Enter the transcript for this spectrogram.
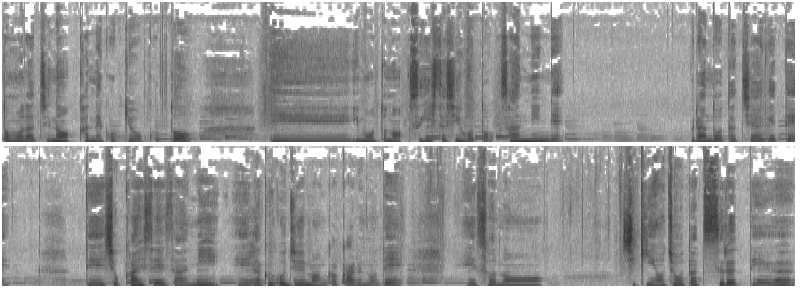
友達の金子京子と、えー、妹の杉下志保と3人でブランドを立ち上げてで初回生産に150万かかるので、えー、その資金を調達するっていう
